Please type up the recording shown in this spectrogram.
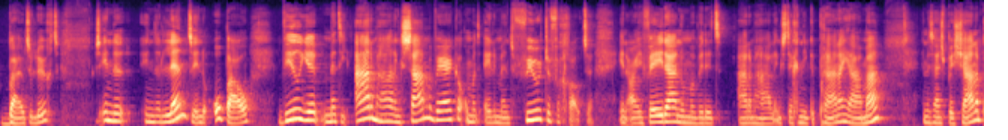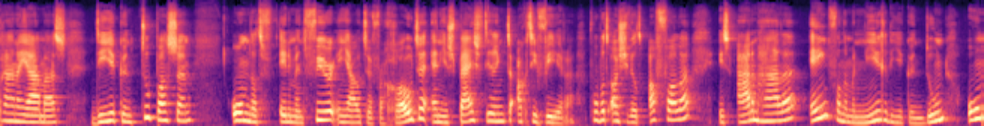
buitenlucht. Dus in de, in de lente, in de opbouw, wil je met die ademhaling samenwerken om het element vuur te vergroten. In Ayurveda noemen we dit ademhalingstechnieken pranayama. En er zijn speciale pranayama's die je kunt toepassen om dat element vuur in jou te vergroten en je spijsvertering te activeren. Bijvoorbeeld als je wilt afvallen, is ademhalen een van de manieren die je kunt doen om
